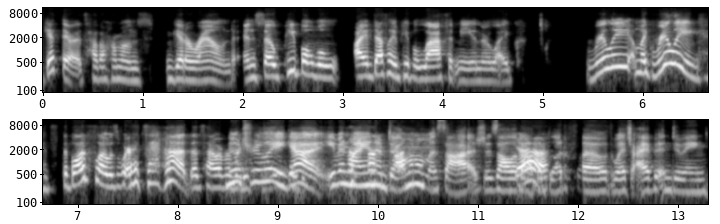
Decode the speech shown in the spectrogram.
get there it's how the hormones get around and so people will i've definitely people laugh at me and they're like really? I'm like, really? It's the blood flow is where it's at. That's how everybody. No, truly, yeah. Even my abdominal massage is all about Yeah. the blood flow, which I've been doing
